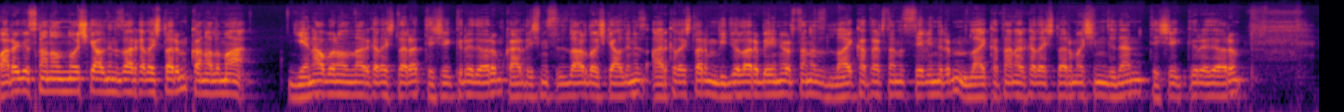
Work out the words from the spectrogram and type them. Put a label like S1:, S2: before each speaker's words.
S1: Paragöz kanalına hoş geldiniz arkadaşlarım. Kanalıma yeni abone olan arkadaşlara teşekkür ediyorum. Kardeşim sizler de hoş geldiniz. Arkadaşlarım videoları beğeniyorsanız like atarsanız sevinirim. Like atan arkadaşlarıma şimdiden teşekkür ediyorum.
